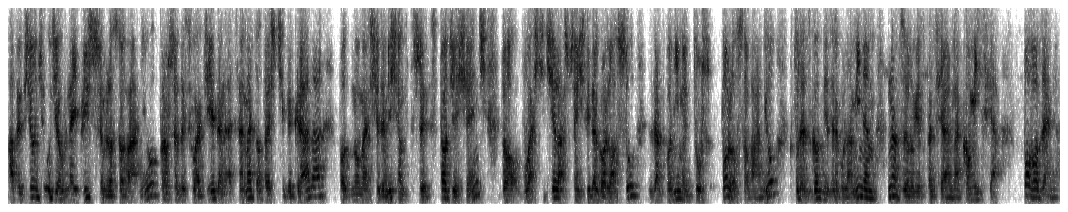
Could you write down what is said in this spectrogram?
Aby wziąć udział w najbliższym losowaniu, proszę wysłać jeden SMS o treści wygrana pod numer 73 110 do właściciela szczęśliwego losu. Zadzwonimy tuż po losowaniu, które zgodnie z regulaminem nadzoruje specjalna komisja. Powodzenia!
